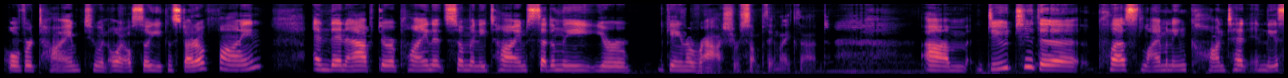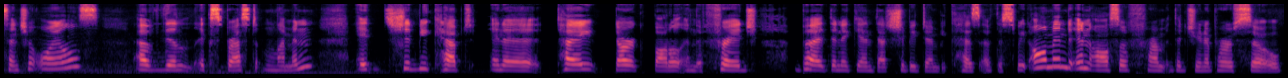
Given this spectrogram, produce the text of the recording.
over time to an oil. So you can start out fine, and then after applying it so many times, suddenly you're getting a rash or something like that. Um, due to the plus limonene content in the essential oils of the expressed lemon, it should be kept in a tight, dark bottle in the fridge But then again, that should be done because of the sweet almond and also from the juniper. So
